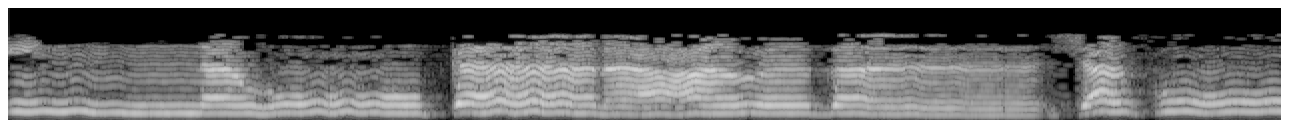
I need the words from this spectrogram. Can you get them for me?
إِنَّهُ كَانَ عَبْدًا شَكُورًا.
